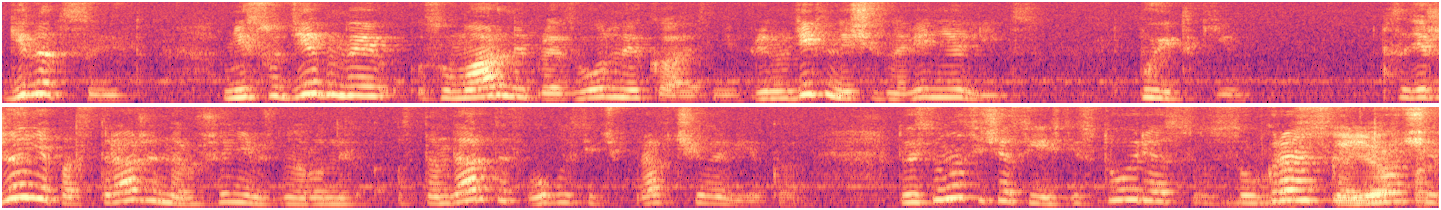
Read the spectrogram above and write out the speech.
геноцид, несудебные суммарные произвольные казни, принудительное исчезновение лиц, пытки, содержание под стражей, нарушение международных стандартов в области ч- прав человека. То есть у нас сейчас есть история с, с украинской Росія летчицей,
